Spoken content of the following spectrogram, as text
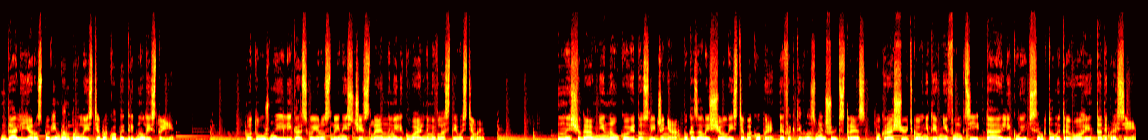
Далі я розповім вам про листя бакопи дрібнолистої, потужної лікарської рослини з численними лікувальними властивостями. Нещодавні наукові дослідження показали, що листя бакопи ефективно зменшують стрес, покращують когнітивні функції та лікують симптоми тривоги та депресії.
